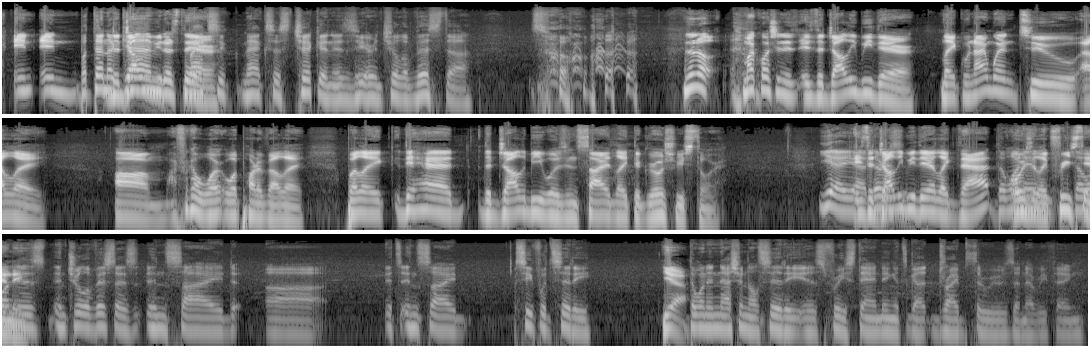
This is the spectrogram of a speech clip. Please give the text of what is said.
In in But then the again, Jollibee that's there. Maxi- Max's Chicken is here in Chula Vista, so No, no. My question is: Is the Jollibee there? Like when I went to LA, um, I forgot what what part of LA, but like they had the Jollibee was inside like the grocery store. yeah, yeah. is the Jollibee there like that, The or one is it in- like The one freestanding? is in Chula Vista is inside. Uh, it's inside Seafood City. yeah. The one in National City is freestanding. It's got drive-throughs and everything.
